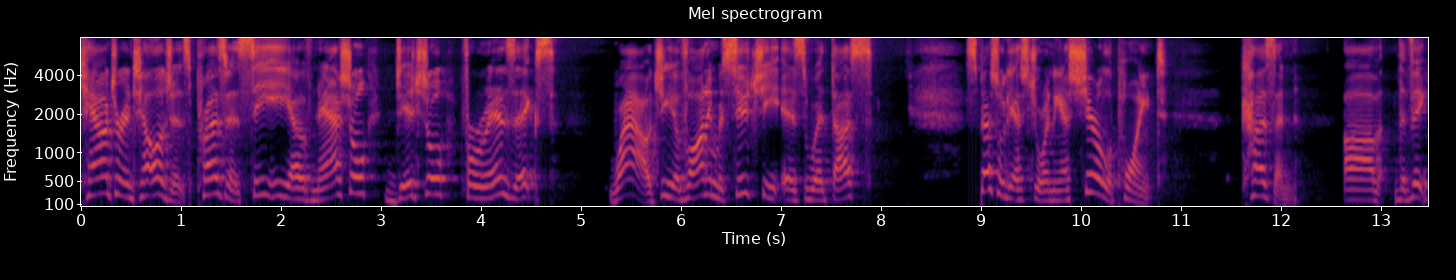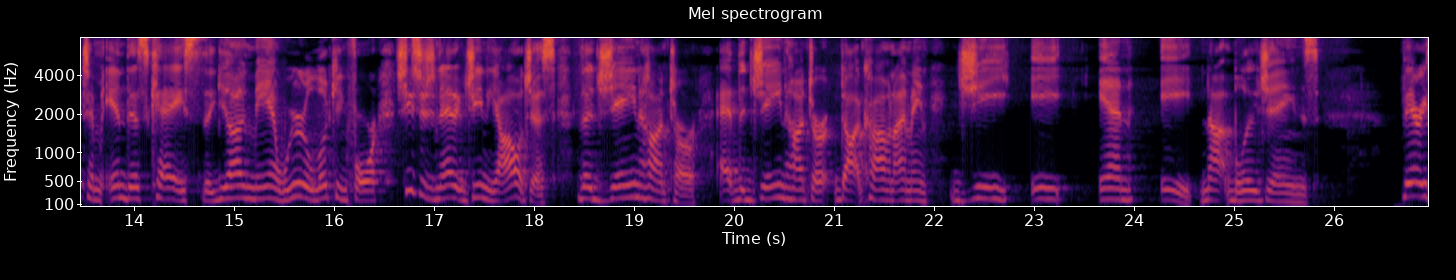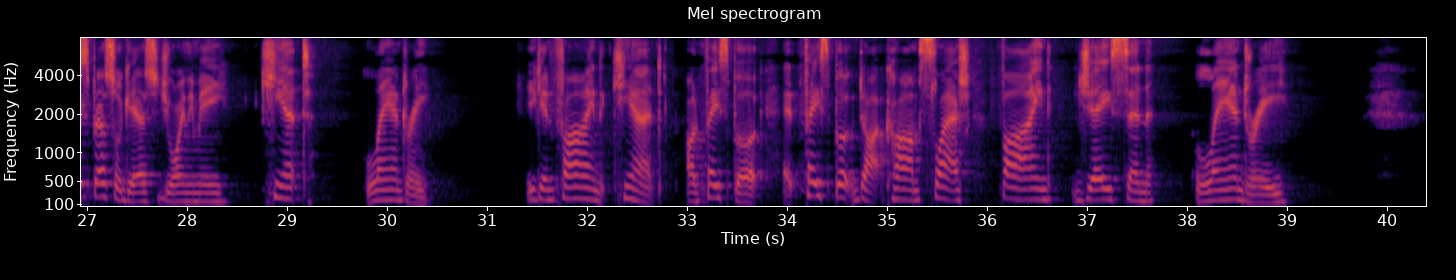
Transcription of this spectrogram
counterintelligence president, CEO of National Digital Forensics. Wow, Giovanni Masucci is with us. Special guest joining us, Cheryl LaPointe, cousin of the victim in this case, the young man we were looking for. She's a genetic genealogist, the gene hunter at thegenehunter.com. And I mean G E N E, not blue jeans. Very special guest joining me, Kent Landry. You can find Kent on Facebook at facebook.com slash find Jason Landry.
